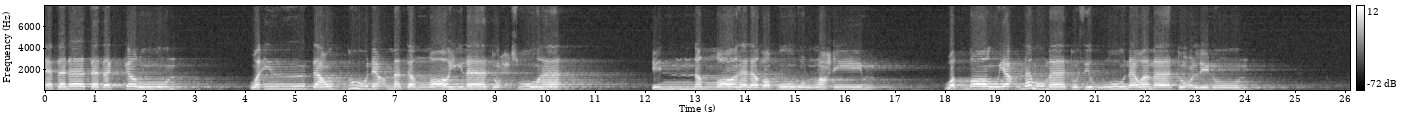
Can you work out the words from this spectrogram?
أفلا تذكرون وإن تعدوا نعمة الله لا تحصوها إن الله لغفور رحيم والله يعلم ما تسرون وما تعلنون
